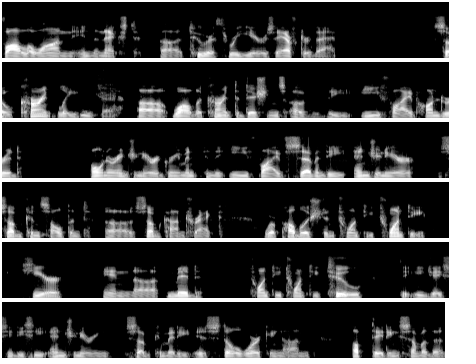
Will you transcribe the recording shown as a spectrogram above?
follow on in the next uh, two or three years after that. So currently, okay. uh, while the current editions of the E500 owner engineer agreement and the E570 engineer subconsultant uh, subcontract were published in 2020, here in uh, mid 2022, the EJCDC engineering subcommittee is still working on updating some of the,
